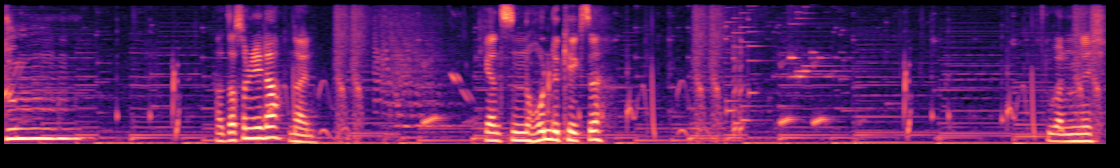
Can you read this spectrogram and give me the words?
Dumm. Hat das noch jeder? Nein. Die ganzen Hundekekse. Du war noch nicht.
